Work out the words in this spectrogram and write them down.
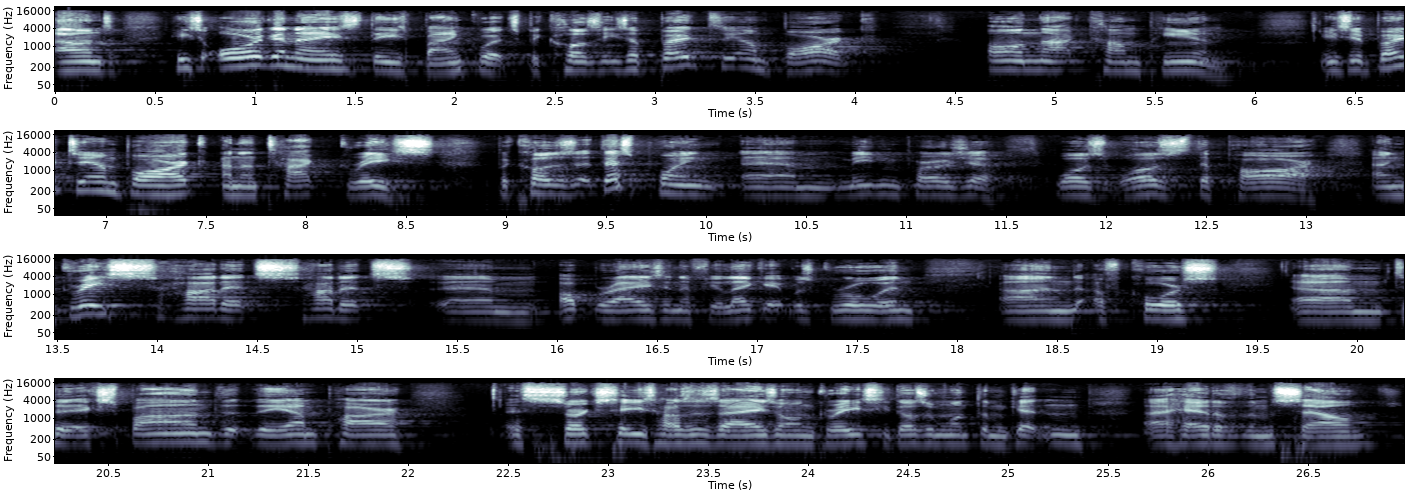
And he's organized these banquets because he's about to embark on that campaign. He's about to embark and attack Greece because at this point, um, Median Persia was, was the power, and Greece had its had its um, uprising, if you like. It was growing, and of course, um, to expand the empire, Xerxes has his eyes on Greece. He doesn't want them getting ahead of themselves.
